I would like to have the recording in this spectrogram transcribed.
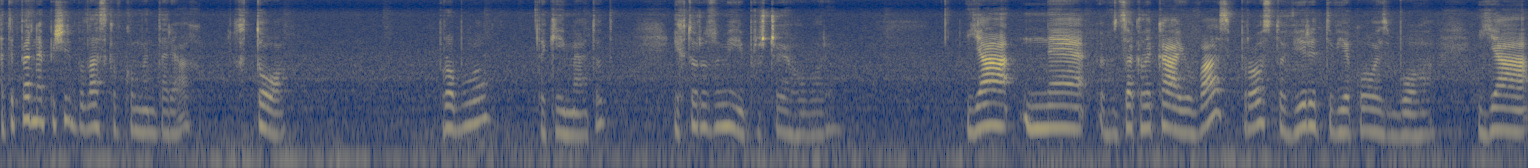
А тепер напишіть, будь ласка, в коментарях, хто пробував такий метод і хто розуміє, про що я говорю. Я не закликаю вас просто вірити в якогось Бога. Я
